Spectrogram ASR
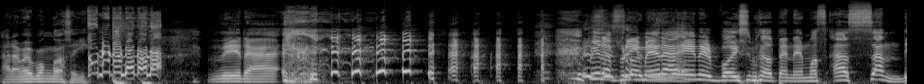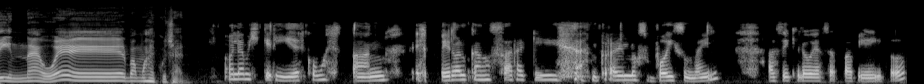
Ahora me pongo así. Mira. Mira, Ese primera sonido. en el voicemail tenemos a Sandy Nahuel. Vamos a escuchar. Hola mis queridas, ¿cómo están? Espero alcanzar aquí a entrar en los voicemail, así que lo voy a hacer rapidito.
